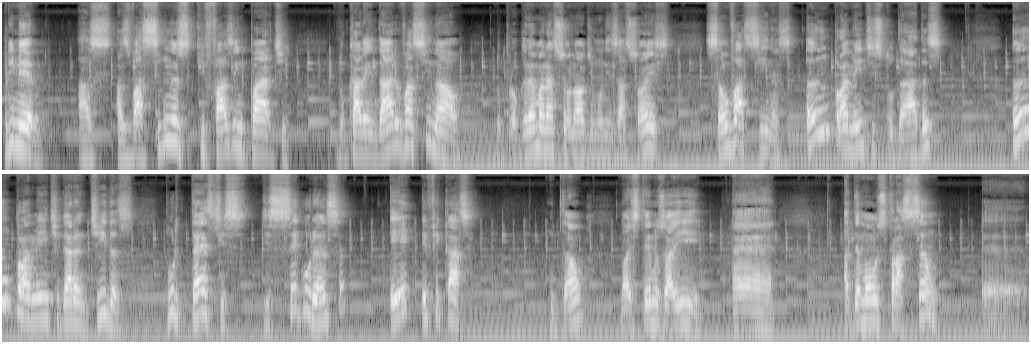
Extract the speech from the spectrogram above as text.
primeiro, as, as vacinas que fazem parte do calendário vacinal do Programa Nacional de Imunizações são vacinas amplamente estudadas, amplamente garantidas por testes de segurança e eficácia. Então, nós temos aí é, a demonstração é,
